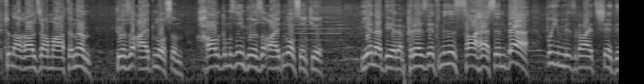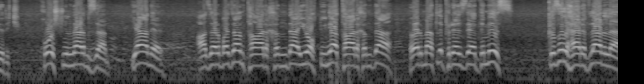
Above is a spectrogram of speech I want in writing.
bütün ağal cəmaatının gözü aydın olsun, xalqımızın gözü aydın olsun ki, yenə deyirəm, prezidentimizin sahəsində bu gün biz qayıtış edirik. Xoş günlərimizdən. Yəni Azərbaycan tarixində yox, dünya tarixində hörmətli prezidentimiz qızıl hərflərlə,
